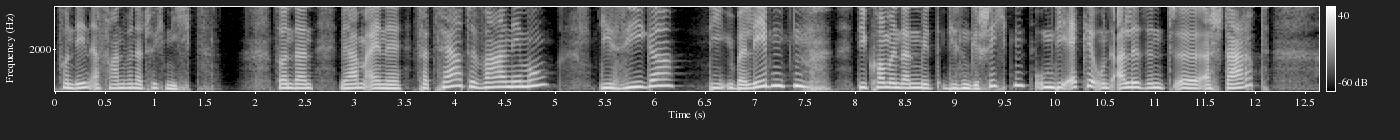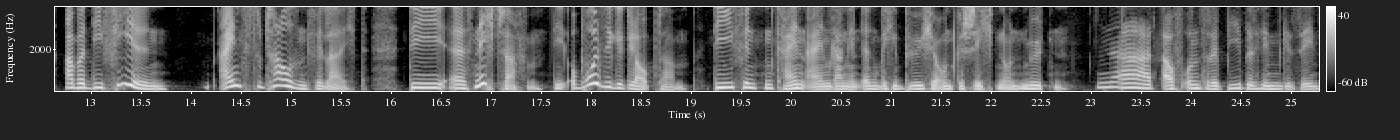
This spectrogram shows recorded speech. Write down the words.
von denen erfahren wir natürlich nichts sondern wir haben eine verzerrte Wahrnehmung. Die Sieger, die Überlebenden, die kommen dann mit diesen Geschichten um die Ecke und alle sind äh, erstarrt. Aber die vielen, eins zu tausend vielleicht, die es nicht schaffen, die, obwohl sie geglaubt haben, die finden keinen Eingang in irgendwelche Bücher und Geschichten und Mythen. Na, auf unsere Bibel hingesehen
